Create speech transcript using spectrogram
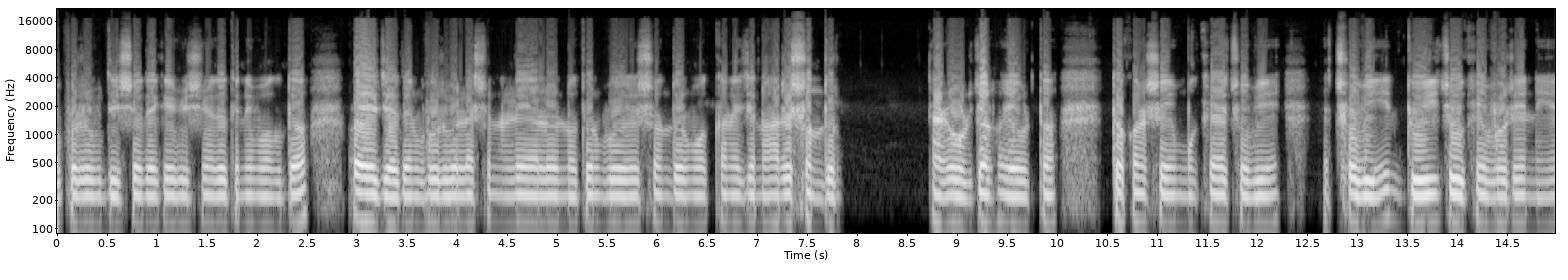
অপরূপ দৃশ্য দেখে বিস্মিত, তিনি মুগ্ধ হয়ে যেতেন। ভোরবেলা সোনালি আলো নতুন বইয়ের সুন্দর মুখখানে যেন আরও সুন্দর আরও উজ্জ্বল হয়ে উঠত। তখন সেই মুখের ছবি ছবি দুই চোখে ভরে নিয়ে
